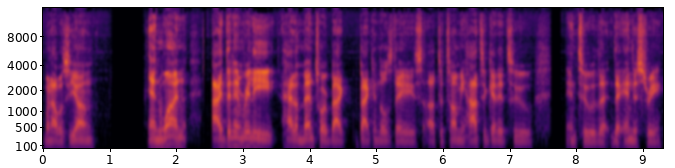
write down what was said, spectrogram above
when I was young. And one, I didn't really had a mentor back back in those days uh, to tell me how to get into into the the industry.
